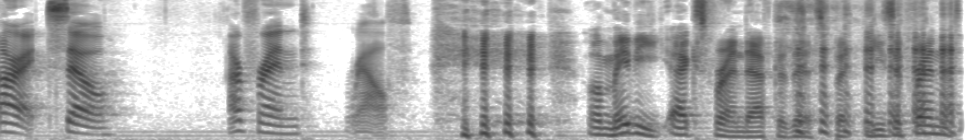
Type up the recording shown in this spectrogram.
All right, so our friend Ralph. well, maybe ex-friend after this, but he's a friend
